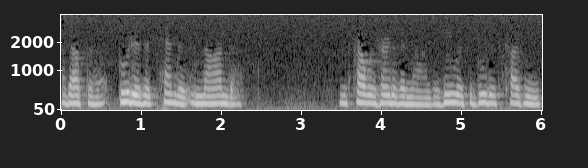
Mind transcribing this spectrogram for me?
about the Buddha's attendant, Ananda. You've probably heard of Ananda. He was the Buddha's cousin,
